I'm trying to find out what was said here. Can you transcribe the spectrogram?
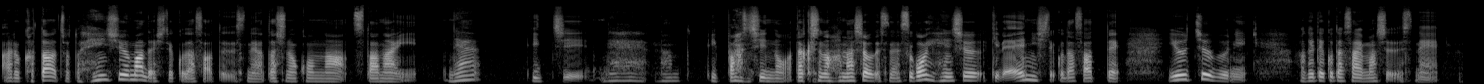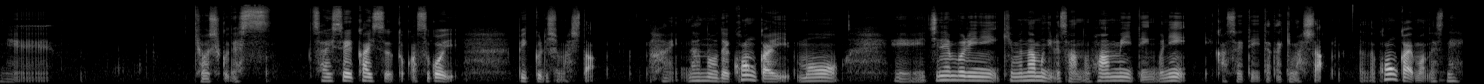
ある方はちょっと編集までしてくださってですね私のこんな拙いね一ねなん一般人の私の話をですねすごい編集きれいにしてくださって YouTube に上げてくださいましてですねね恐縮です。再生回数とかすごいびっくりしました。はい、なので今回も、えー、1年ぶりにキム・ナムギルさんのファンミーティングに行かせていただきましたただ今回もですね、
